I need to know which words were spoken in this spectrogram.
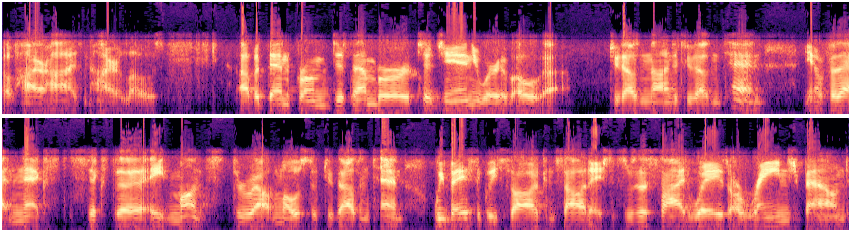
of higher highs and higher lows. Uh, but then from December to January of oh, uh, 2009 to 2010, you know, for that next six to eight months throughout most of 2010, we basically saw a consolidation. This was a sideways or range-bound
